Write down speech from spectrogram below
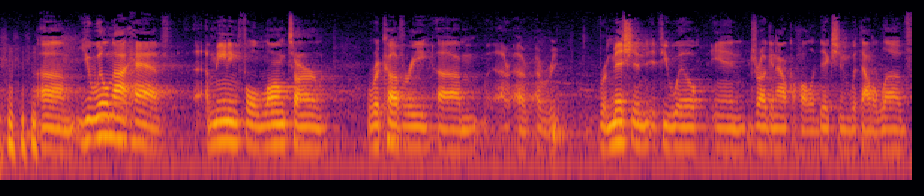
um, you will not have a meaningful long-term recovery, um, a, a re- remission, if you will, in drug and alcohol addiction without a love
